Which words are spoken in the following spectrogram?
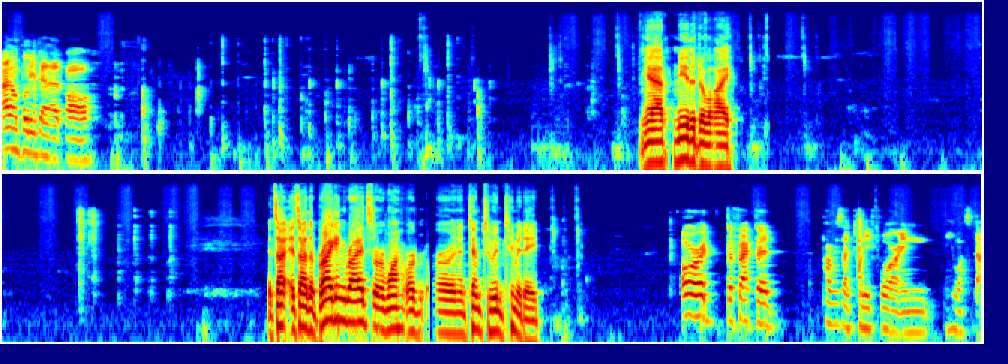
I don't believe that at all. Yeah, neither do I. It's it's either bragging rights or one or or an attempt to intimidate. Or the fact that Puffy's at 24 and he wants to die.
